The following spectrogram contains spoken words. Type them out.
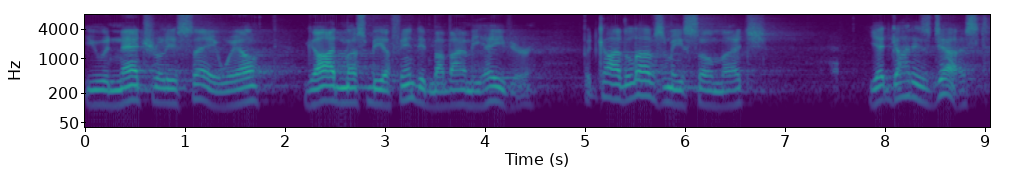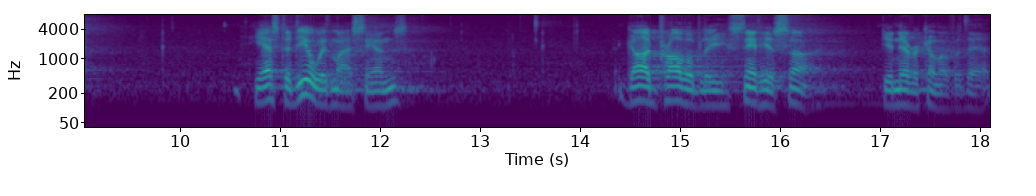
You would naturally say, well, God must be offended by my behavior, but God loves me so much, yet God is just. He has to deal with my sins. God probably sent his son. You'd never come up with that.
